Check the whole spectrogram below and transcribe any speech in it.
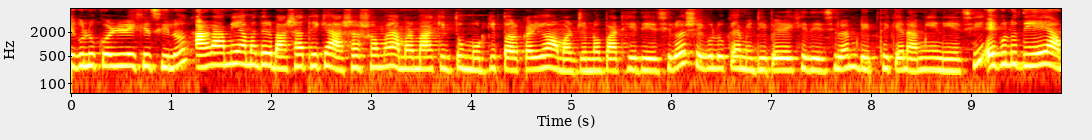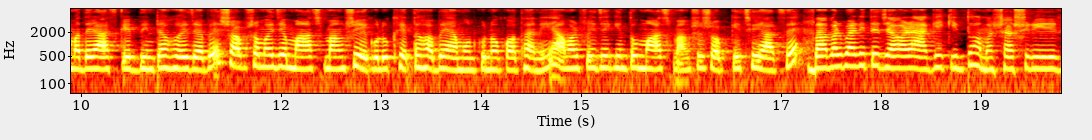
এগুলো করে রেখেছিল। আর আমি আমাদের বাসা থেকে আসার সময় আমার মা কিন্তু মুরগির তরকারিও আমার জন্য পাঠিয়ে দিয়েছিল। সেগুলোকে আমি ডিপে রেখে দিয়েছিলাম, ডিপ থেকে নামিয়ে নিয়েছি। এগুলো দিয়েই আমাদের আজকের দিনটা হয়ে যাবে। সব সময় যে মাছ, মাংস এগুলো খেতে হবে এমন কোনো কথা নেই। আমার ফ্রিজে কিন্তু মাছ, মাংস সব কিছুই আছে। বাবার বাড়িতে যাওয়ার আগে কিন্তু আমার শাশুড়ির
